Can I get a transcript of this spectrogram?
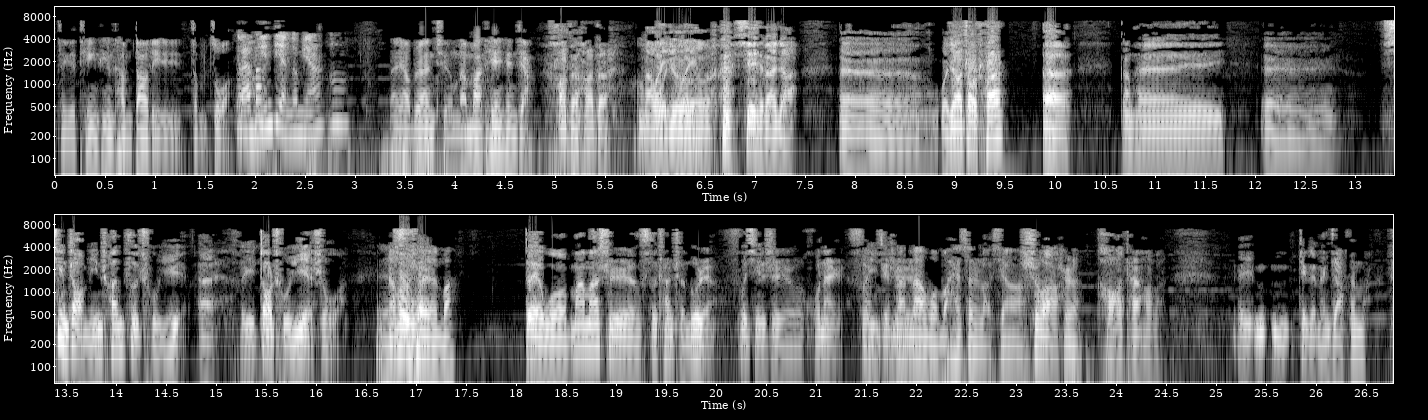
这个听一听他们到底怎么做。来吧，您点个名。嗯，那要不然请南霸天先讲。好的，好的，那我就 谢谢大家。呃，我叫赵川，呃，刚才。呃，姓赵名川，字楚瑜，哎，所以赵楚瑜也是我。然后四川人吗？对我妈妈是四川成都人，父亲是湖南人，所以就是那那我们还算是老乡啊，是吧？是，好，太好了。哎，嗯嗯，这个能加分吗？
